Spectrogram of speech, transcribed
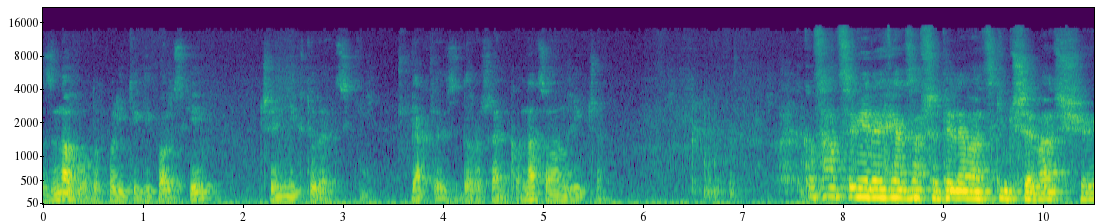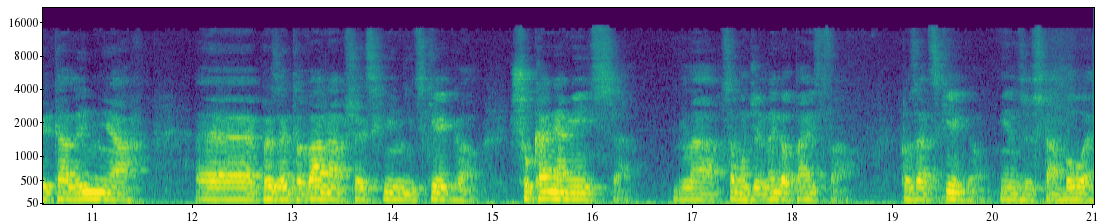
znowu do polityki polskiej czynnik turecki. Jak to jest Doroszenko? Na co on liczy? Kosacy mieli jak zawsze dylemat z kim trzymać. Ta linia e, prezentowana przez Chmielnickiego szukania miejsca dla samodzielnego państwa kozackiego między Stambułem,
